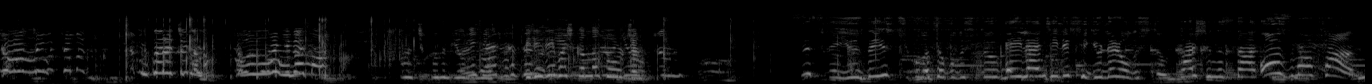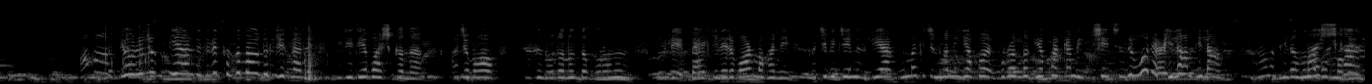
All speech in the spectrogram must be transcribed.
Çabuk çabuk çabuk. Yukarı çıkalım. Oo, olamaz. Buradan çıkmanın bir yolu lazım. Belediye başkanına soracağım. Süt ve yüzde yüz çikolata buluştu. Eğlenceli figürler oluştu. Karşınızda Ozma Fan. Ama görücük bir yerdeydi ve kızımı öldüreceklerdi. Belediye başkanı. Acaba sizin odanızda buranın böyle belgeleri var mı? Hani kaçabileceğimiz bir yer bulmak için hani yapar, burada yaparken bir şey çiziyorlar ya plan plan. Buranın planını Başkan. bulmalıyız.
